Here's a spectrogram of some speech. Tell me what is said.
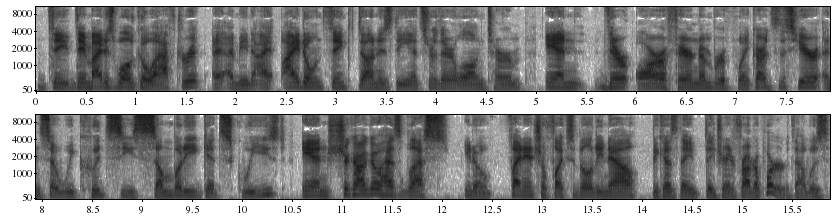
they, they might as well go after it. I, I mean, I, I don't think Dunn is the answer there long term. And there are a fair number of point guards this year. And so we could see somebody gets squeezed. And Chicago has less you know financial flexibility now because they they traded for Otto Porter. That was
